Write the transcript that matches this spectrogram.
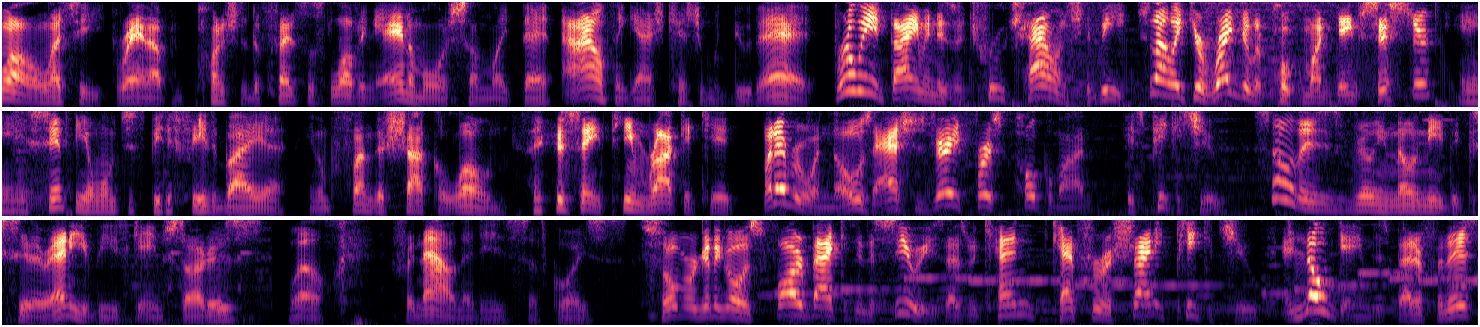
Well, unless he ran up and punched a defenseless loving animal or something like that. I don't think Ash Ketchum would do that. Brilliant Diamond is a true challenge to beat. It's not like your regular Pokemon game, sister. And Cynthia won't just be defeated by, uh, you know, Thunder Shock alone. this ain't Team Rocket Kid. But everyone knows Ash's very first Pokemon is Pikachu. So there's really no need to consider any of these game starters. Well, For now, that is, of course. So we're gonna go as far back into the series as we can capture a shiny Pikachu. And no game is better for this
